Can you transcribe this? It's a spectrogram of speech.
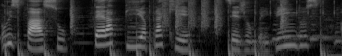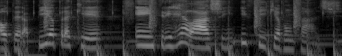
o espaço Terapia para Quê? Sejam bem-vindos ao Terapia para Quê? Entre, relaxem e fique à vontade.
